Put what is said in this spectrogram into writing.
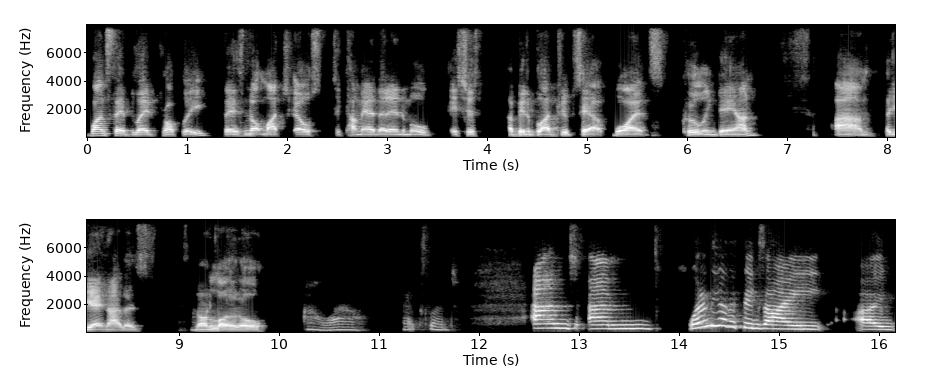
once they're bled properly there's not much else to come out of that animal. It's just a bit of blood drips out why it's cooling down um but yeah no there's not a lot at all oh wow excellent and um one of the other things i I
